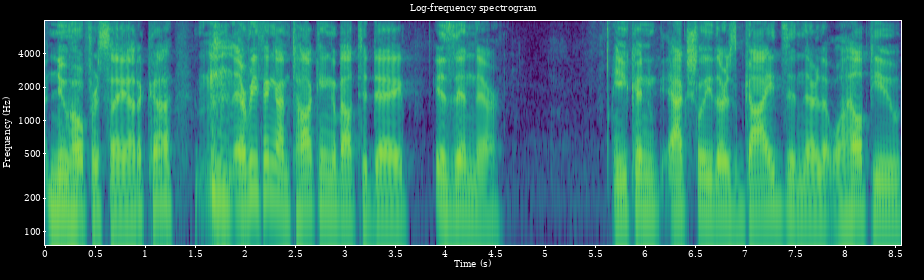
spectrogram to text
New Hope for Sciatica. Everything I'm talking about today is in there you can actually there's guides in there that will help you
